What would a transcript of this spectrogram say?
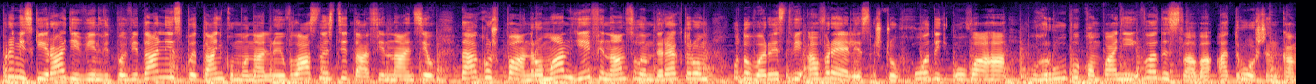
При міській раді він відповідальний з питань комунальної власності та фінансів. Також пан Роман є фінансовим директором у товаристві Авреліс, що входить увага в групу компаній Владислава Атрошенка.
